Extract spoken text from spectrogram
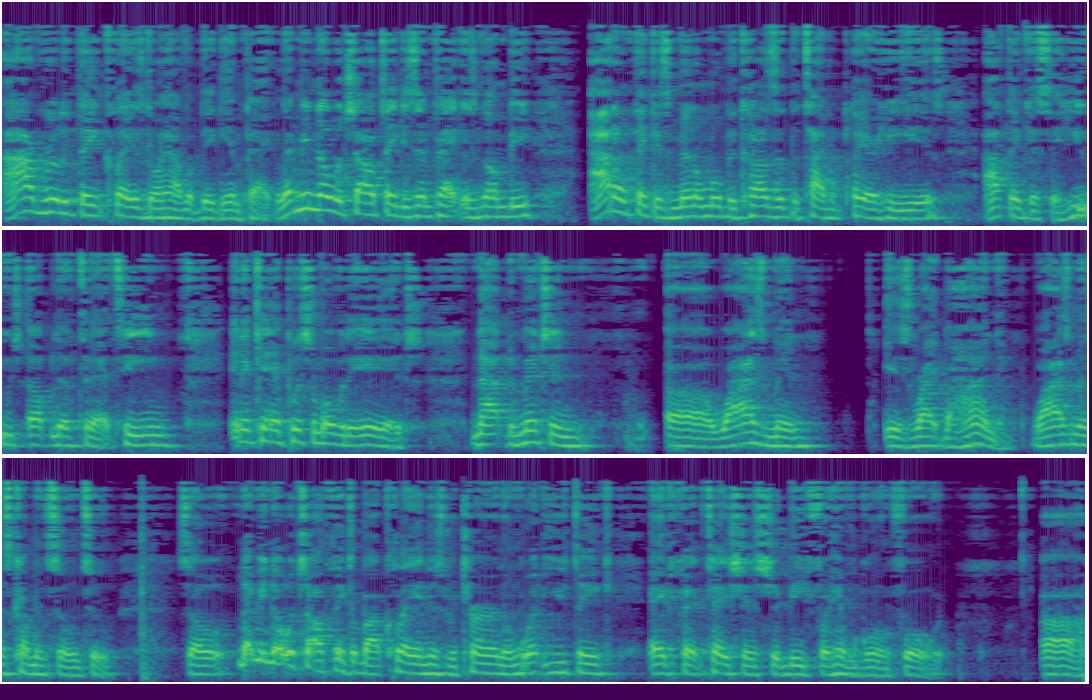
I really think Klay is going to have a big impact. Let me know what y'all think his impact is going to be. I don't think it's minimal because of the type of player he is. I think it's a huge uplift to that team, and it can push him over the edge. Not to mention, uh, Wiseman is right behind him. Wiseman is coming soon too. So let me know what y'all think about Klay and his return, and what do you think expectations should be for him going forward. Uh,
